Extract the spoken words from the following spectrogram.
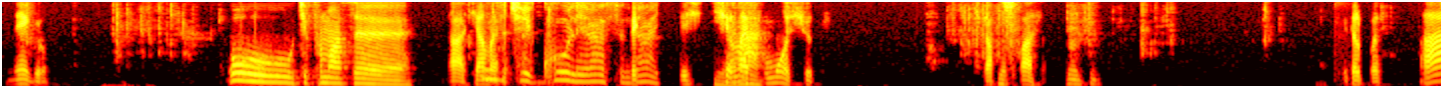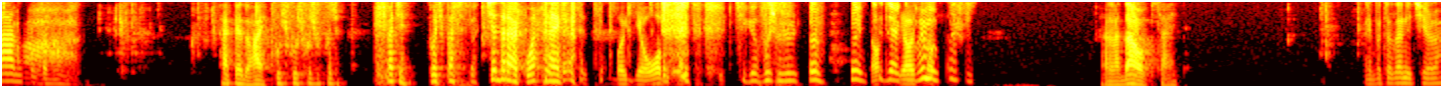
negru. uh, ce frumoasă! Da, cea mai... Uf, ce gol era să Pe- dai. Deci cel Era. mai frumos șut. Și că a fost pasă. Uite-l pe ăsta. A, nu pot să- Ah. Hai, Pedo, hai, fugi, fugi, fugi, fugi. Ce face? Fugi, face. Ce dracu, what the heck? Bă, e 8. Ce că fugi, fugi. Ah, Hai, Ia- ce dracu. ia Hai mă, uite. fugi, fugi. Ăla da offside. Ai bătat Dani ce ăla?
